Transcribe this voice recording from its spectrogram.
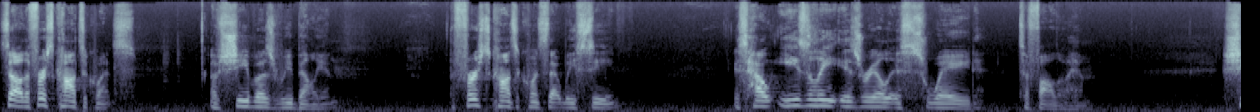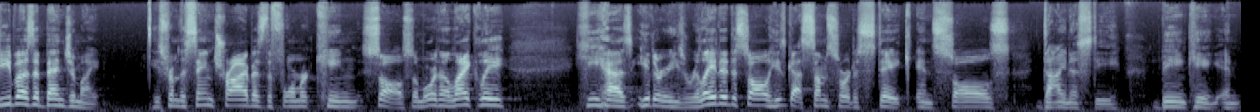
So, the first consequence of Sheba's rebellion, the first consequence that we see is how easily Israel is swayed to follow him. Sheba is a Benjamite. He's from the same tribe as the former king Saul. So, more than likely, he has either he's related to Saul, he's got some sort of stake in Saul's dynasty being king and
